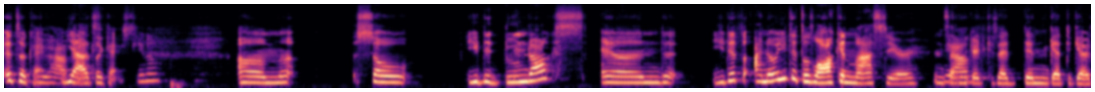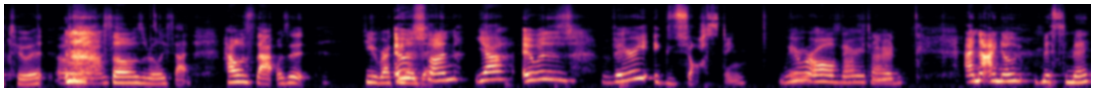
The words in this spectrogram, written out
It's okay. You have yeah, it's okay. You know. Um, so you did Boondocks, and you did. I know you did the lock-in last year in seventh Yeah. grade because I didn't get to go to it. Oh, yeah. so it was really sad. How was that? Was it? Do you It recommend was fun. Yeah, it was very exhausting. We Very were all very tired. And I know Miss Smith.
